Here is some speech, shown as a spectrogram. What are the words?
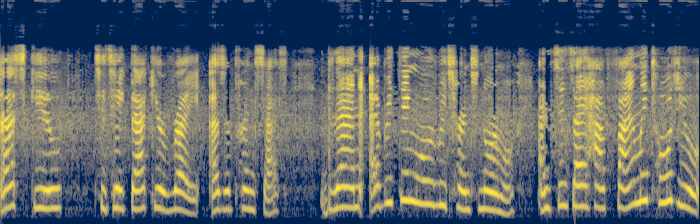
ask you to take back your right as a princess. Then everything will return to normal. And since I have finally told you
